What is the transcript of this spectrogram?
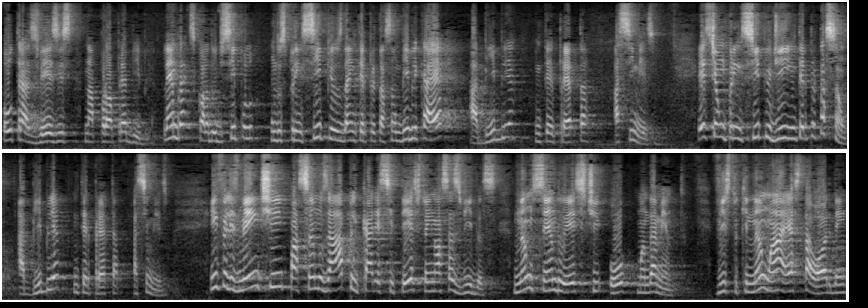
outras vezes na própria Bíblia. Lembra? Escola do Discípulo? Um dos princípios da interpretação bíblica é a Bíblia interpreta a si mesma. Este é um princípio de interpretação. A Bíblia interpreta a si mesma. Infelizmente, passamos a aplicar esse texto em nossas vidas, não sendo este o mandamento, visto que não há esta ordem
